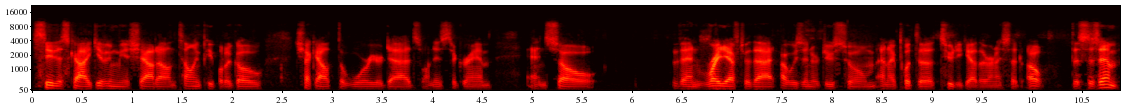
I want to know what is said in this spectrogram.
see this guy giving me a shout out and telling people to go check out the Warrior Dads on Instagram. And so then right after that, I was introduced to him and I put the two together and I said, Oh, this is him.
